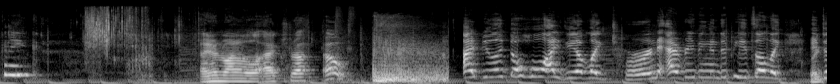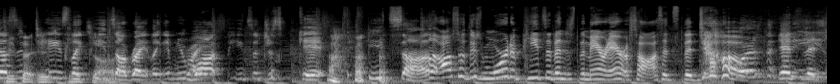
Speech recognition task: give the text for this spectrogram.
Clink. Anyone want a little extra? Oh. Whole idea of like turn everything into pizza, like, it doesn't pizza taste like pizza. pizza, right? Like if you Right. want pizza, just get But pizza. also, there's more to pizza than just the marinara sauce. It's the dough. Where's the it's cheese? the and the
